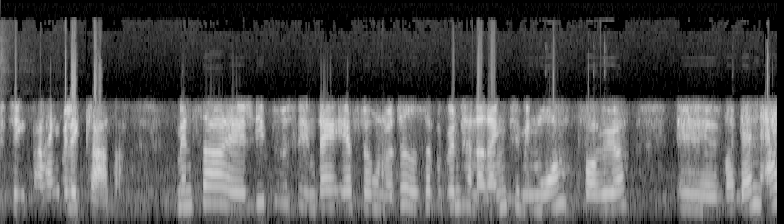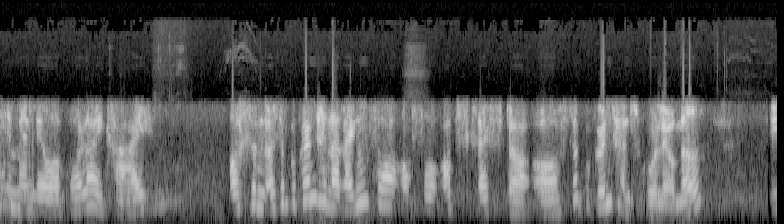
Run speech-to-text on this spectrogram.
vi tænkte bare, han ville ikke klare sig. Men så øh, lige pludselig en dag efter hun var død, så begyndte han at ringe til min mor for at høre, øh, hvordan er det, man laver boller i kaj? Og, sådan, og så begyndte han at ringe for at få opskrifter, og så begyndte han skulle at lave mad. I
